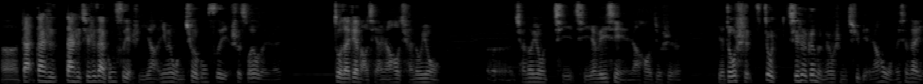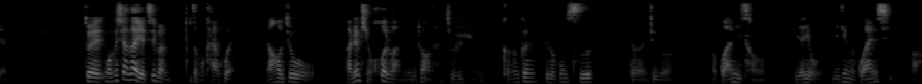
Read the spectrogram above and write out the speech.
呃，但但是但是其实，在公司也是一样，因为我们去了公司，也是所有的人坐在电脑前，然后全都用呃，全都用企企业微信，然后就是也都是就其实根本没有什么区别。然后我们现在也对我们现在也基本不怎么开会，然后就。反正挺混乱的一个状态，就是可能跟这个公司的这个呃管理层也有一定的关系啊。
